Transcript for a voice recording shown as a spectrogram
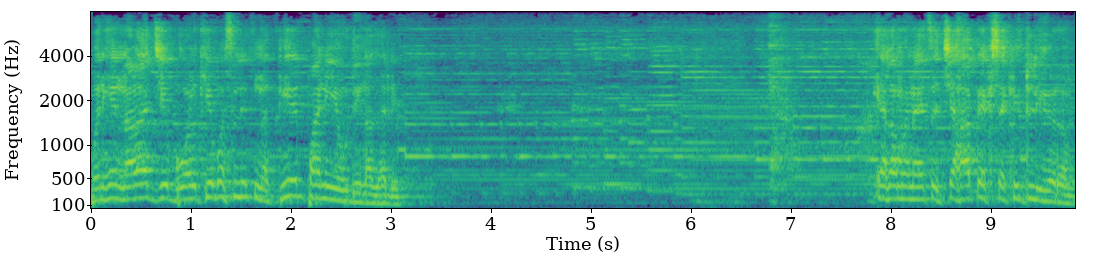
पण हे नळात जे बोळके बसलेत ना ते पाणी येऊ देना झाले. त्याला म्हणायचं चहापेक्षा किटली गरम.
